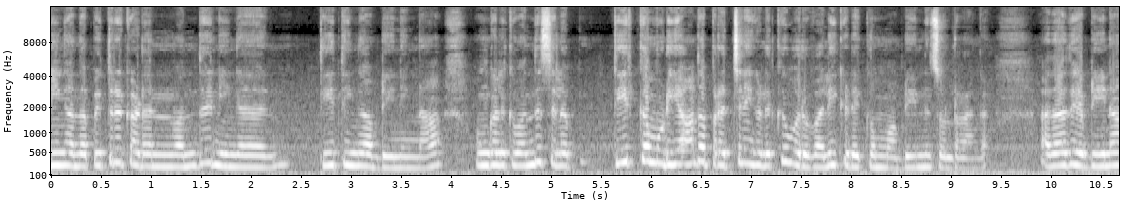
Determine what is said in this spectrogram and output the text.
நீங்கள் அந்த பித்திருக்கடன் வந்து நீங்கள் தீர்த்தீங்க அப்படின்னீங்கன்னா உங்களுக்கு வந்து சில தீர்க்க முடியாத பிரச்சனைகளுக்கு ஒரு வழி கிடைக்கும் அப்படின்னு சொல்கிறாங்க அதாவது எப்படின்னா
